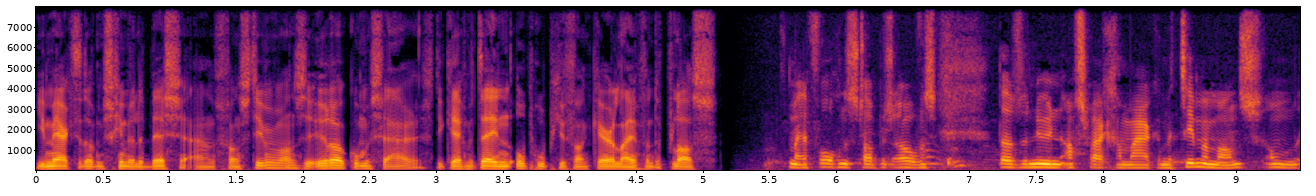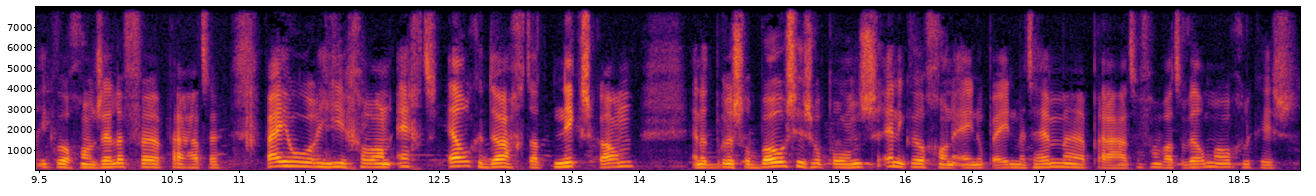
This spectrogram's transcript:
Je merkte dat misschien wel het beste aan Frans Timmermans, de eurocommissaris. Die kreeg meteen een oproepje van Caroline van der Plas. Mijn volgende stap is overigens dat we nu een afspraak gaan maken met Timmermans. Om, ik wil gewoon zelf uh, praten. Wij horen hier gewoon echt elke dag dat niks kan. En dat Brussel boos is op ons. En ik wil gewoon één op één met hem uh, praten van wat er wel mogelijk is.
